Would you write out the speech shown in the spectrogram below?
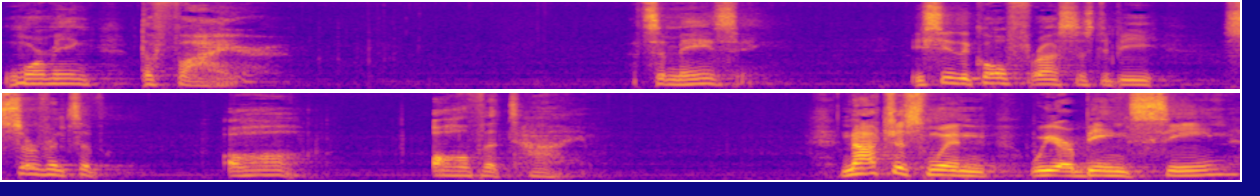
warming the fire. That's amazing. You see, the goal for us is to be servants of all, all the time. Not just when we are being seen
